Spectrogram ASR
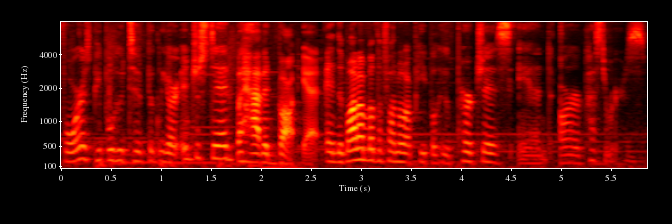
for, is people who typically are interested but haven't bought yet. And the bottom of the funnel are people who purchase and are customers.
